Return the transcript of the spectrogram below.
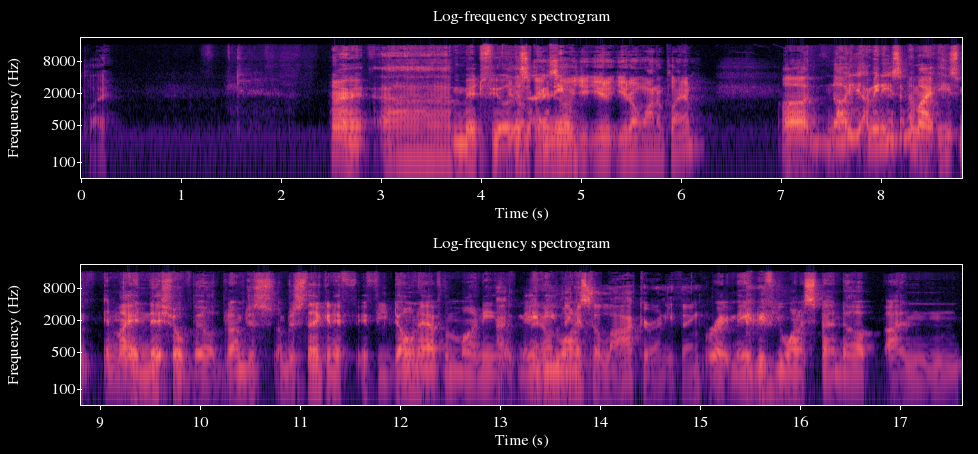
Play. All right, uh, midfield. You Is there any? So? You, you you don't want to play him? Uh, no. I mean, he's in my he's in my initial build, but I'm just I'm just thinking if if you don't have the money, like maybe I don't you want to. It's a lock or anything, right? Maybe if you want to spend up on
